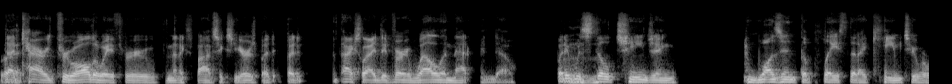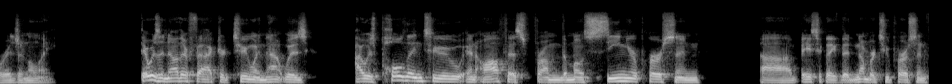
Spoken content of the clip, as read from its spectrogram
right. that carried through all the way through for the next five, six years. But but actually, I did very well in that window. But it was Mhm. still changing. It wasn't the place that I came to originally. There was another factor too, and that was I was pulled into an office from the most senior person uh, basically the number two person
